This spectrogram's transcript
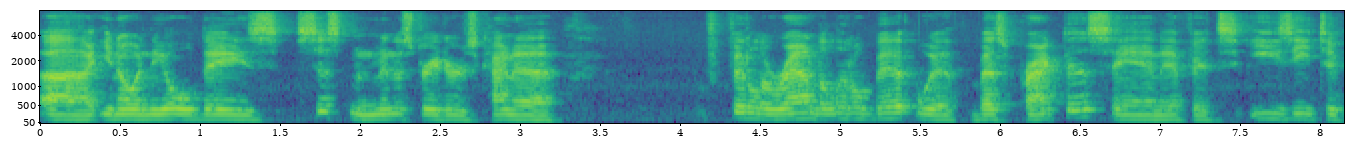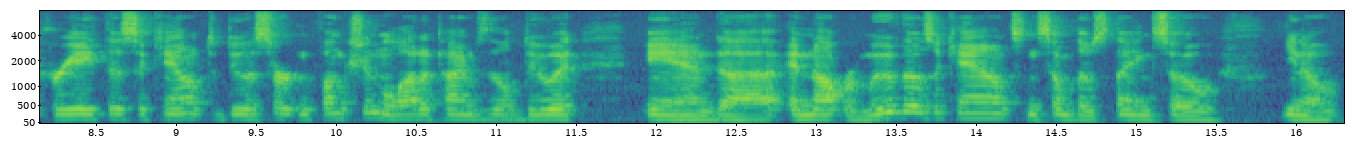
uh, you know in the old days system administrators kind of fiddle around a little bit with best practice and if it's easy to create this account to do a certain function a lot of times they'll do it and uh, and not remove those accounts and some of those things. So, you know,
